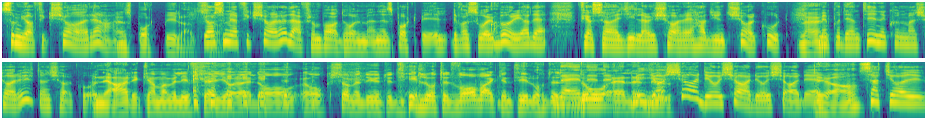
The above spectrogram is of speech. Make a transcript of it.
Som jag fick köra. En sportbil alltså. Ja, som jag fick köra där från Badholmen, en sportbil. Det var så det började. För jag sa jag gillar att köra, jag hade ju inte körkort. Nej. Men på den tiden kunde man köra utan körkort. Nej, det kan man väl i och för sig göra idag också, men det är ju inte tillåtet, var varken tillåtet Nej, då nej, nej. eller Men nu. jag körde och körde och körde. Ja. Så att jag eh,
